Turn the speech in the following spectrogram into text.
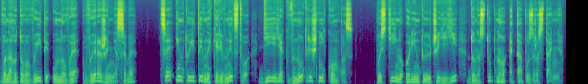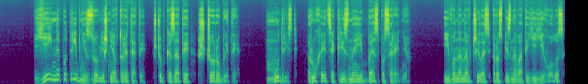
вона готова вийти у нове вираження себе. Це інтуїтивне керівництво діє як внутрішній компас, постійно орієнтуючи її до наступного етапу зростання. Їй не потрібні зовнішні авторитети, щоб казати, що робити. Мудрість рухається крізь неї безпосередньо. І вона навчилась розпізнавати її голос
